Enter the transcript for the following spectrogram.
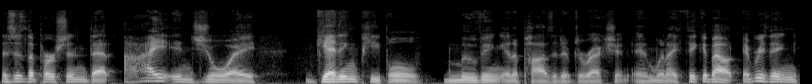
This is the person that I enjoy getting people moving in a positive direction. And when I think about everything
